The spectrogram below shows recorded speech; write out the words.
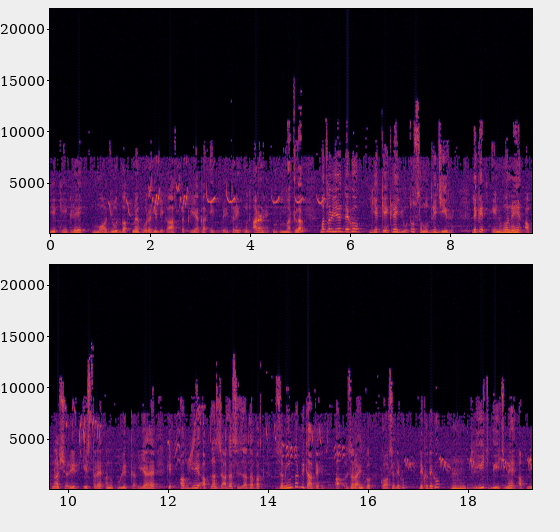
ये केकड़े मौजूद वक्त में हो रही विकास प्रक्रिया का एक बेहतरीन उदाहरण है। मतलब? मतलब ये देखो ये केकड़े यूँ तो समुद्री जीव हैं लेकिन इन्होंने अपना शरीर इस तरह अनुकूलित कर लिया है कि अब ये अपना ज़्यादा से ज़्यादा वक्त ज़मीन पर बिताते हैं। जरा इनको गौर से देखो देखो देखो। बीच बीच में अपनी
